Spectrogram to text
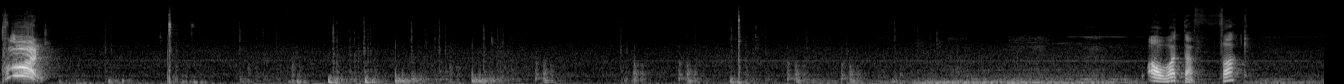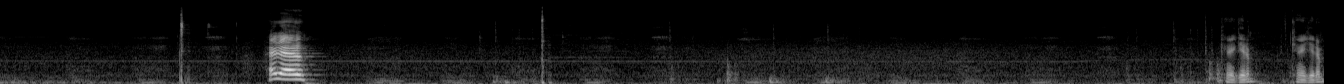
Come on! Oh, what the fuck? Hello. Can I get him? Can I get him?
